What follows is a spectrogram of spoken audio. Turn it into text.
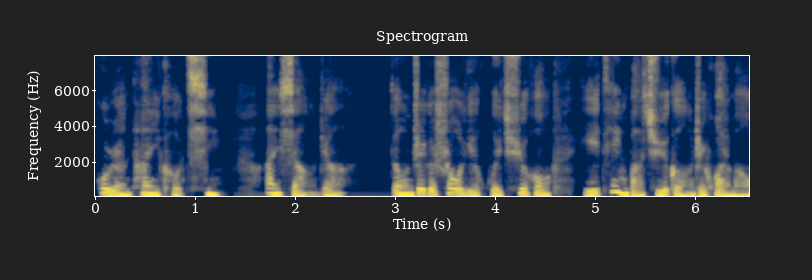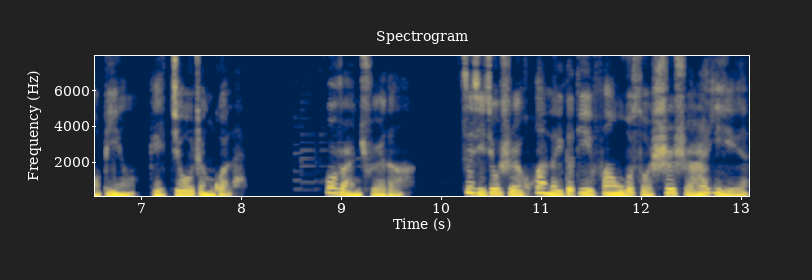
顾阮叹一口气，暗想着，等这个狩猎回去后，一定把桔梗这坏毛病给纠正过来。顾阮觉得自己就是换了一个地方无所事事而已，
